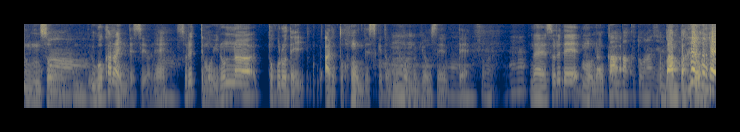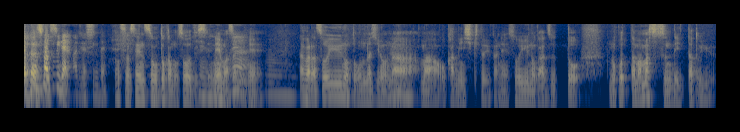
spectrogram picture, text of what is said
うん、そう動かないんですよね。それってもういろんなところであると思うんですけど日本の行政って。でそれでもうなんか万博と同じ万博と同じです、ね、そう戦争とかもそうですよね。まさにね。だからそういうのと同じような、まあお上意識というかねそういうのがずっと残ったまま進んでいったという。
